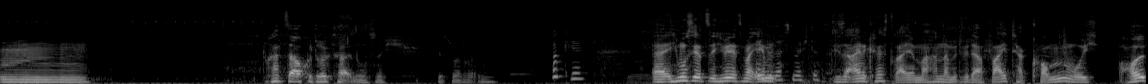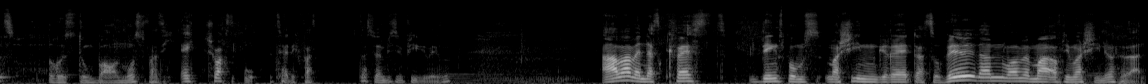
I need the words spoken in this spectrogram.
Mm. Du kannst da auch gedrückt halten, du musst nicht jetzt mal drücken. Okay, Äh, ich muss jetzt, ich will jetzt mal wenn eben diese eine Questreihe machen, damit wir da weiterkommen, wo ich Holzrüstung bauen muss, was ich echt schwach. Oh, jetzt hätte ich fast. Das wäre ein bisschen viel gewesen. Aber wenn das Quest Dingsbums Maschinengerät das so will, dann wollen wir mal auf die Maschine hören.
